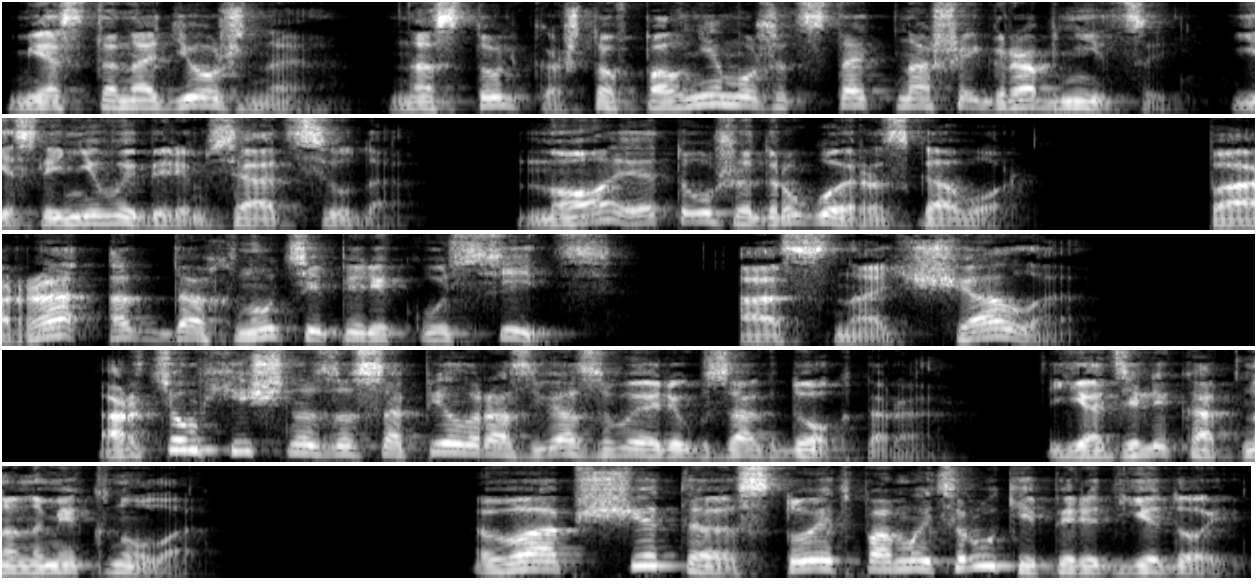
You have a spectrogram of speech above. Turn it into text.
Место надежное, настолько, что вполне может стать нашей гробницей, если не выберемся отсюда. Но это уже другой разговор. Пора отдохнуть и перекусить. А сначала... Артем хищно засопел, развязывая рюкзак доктора. Я деликатно намекнула. «Вообще-то стоит помыть руки перед едой».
